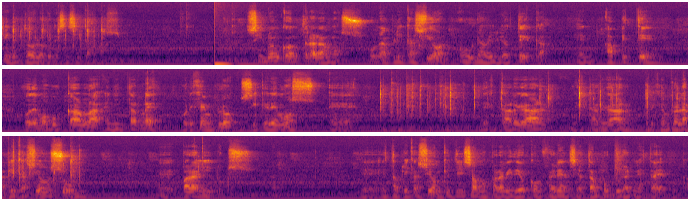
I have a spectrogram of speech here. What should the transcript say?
tiene todo lo que necesitamos. Si no encontráramos una aplicación o una biblioteca en apt, podemos buscarla en internet. Por ejemplo, si queremos eh, descargar, descargar, por ejemplo, la aplicación Zoom eh, para Linux. Eh, esta aplicación que utilizamos para videoconferencia, tan popular en esta época.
